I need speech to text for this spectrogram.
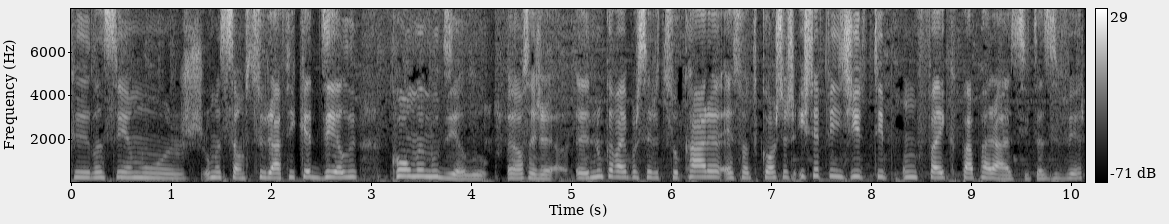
que lancemos uma sessão fotográfica dele com uma modelo. Eh, Ou seja, eh, nunca vai aparecer a sua cara, é só de costas. Isto é fingir tipo um fake paparazzi, estás a ver?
